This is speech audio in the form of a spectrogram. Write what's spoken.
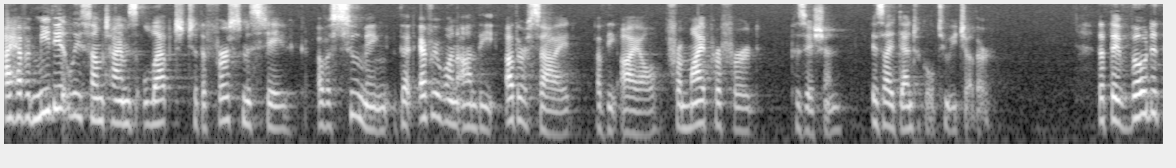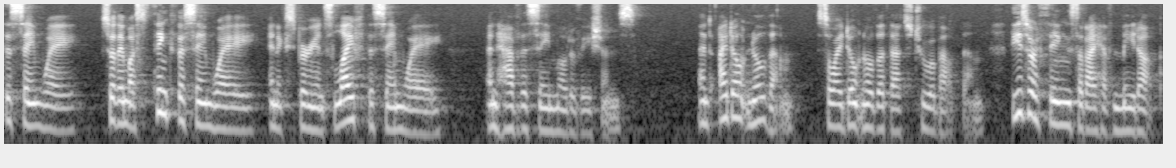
I have immediately sometimes leapt to the first mistake of assuming that everyone on the other side of the aisle from my preferred position is identical to each other. That they voted the same way, so they must think the same way and experience life the same way and have the same motivations. And I don't know them so I don't know that that's true about them. These are things that I have made up.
